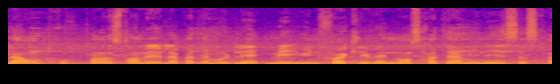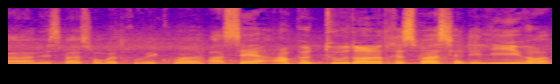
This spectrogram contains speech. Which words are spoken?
Là, on trouve pour l'instant la pâte à modeler, mais une fois que l'événement sera terminé, ce sera un espace où on va trouver quoi? Ah, C'est un peu de tout dans notre espace. Il y a des livres,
